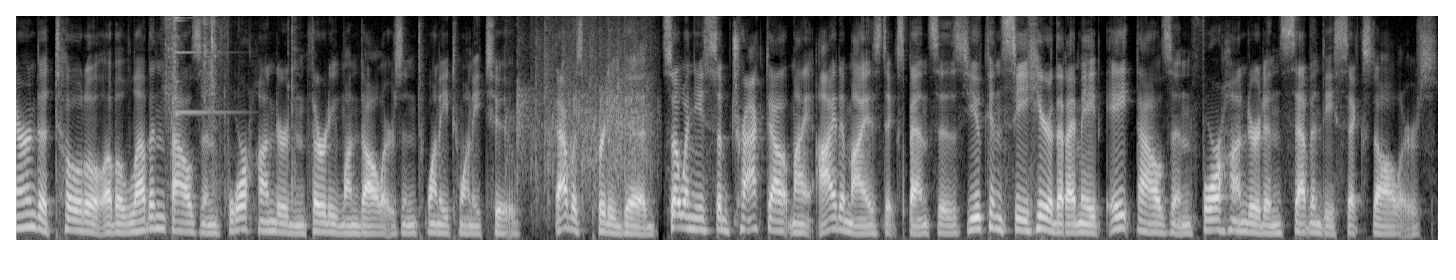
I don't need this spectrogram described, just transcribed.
earned a total of $11,431 in 2022. That was pretty good. So when you subtract out my itemized expenses, you can see here that I made $8,476.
